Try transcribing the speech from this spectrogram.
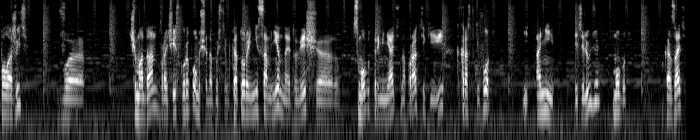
положить в чемодан врачей скорой помощи, допустим, которые, несомненно, эту вещь э, смогут применять на практике. И как раз-таки вот и они, эти люди, могут показать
